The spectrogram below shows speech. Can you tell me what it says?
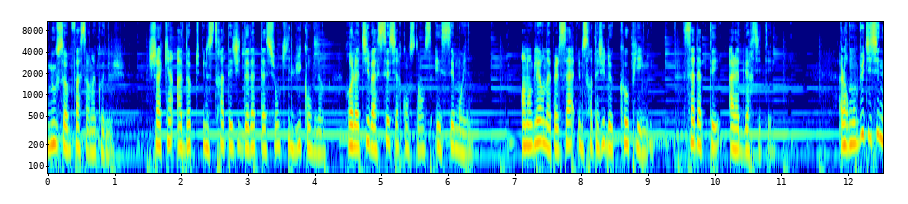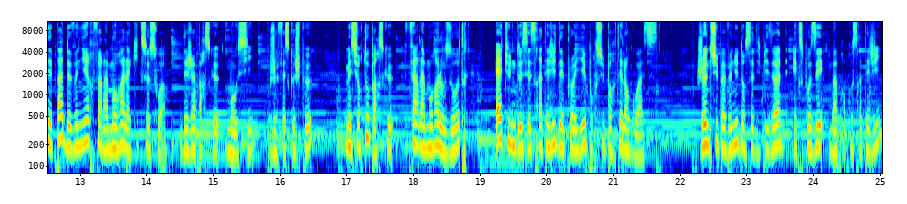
Nous sommes face à l'inconnu. Chacun adopte une stratégie d'adaptation qui lui convient, relative à ses circonstances et ses moyens. En anglais, on appelle ça une stratégie de coping, s'adapter à l'adversité. Alors mon but ici n'est pas de venir faire la morale à qui que ce soit, déjà parce que moi aussi, je fais ce que je peux, mais surtout parce que faire la morale aux autres est une de ces stratégies déployées pour supporter l'angoisse. Je ne suis pas venu dans cet épisode exposer ma propre stratégie,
